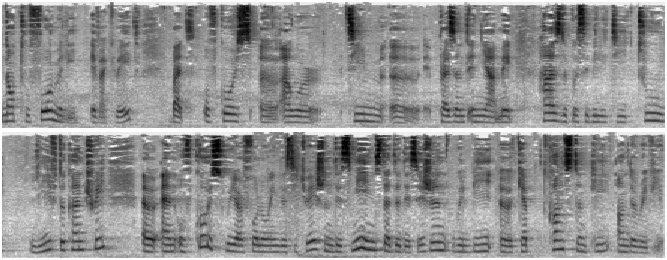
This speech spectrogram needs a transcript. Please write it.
not to formally evacuate, but of course, uh, our team uh, present in Niamey has the possibility to leave the country. Uh, and of course, we are following the situation. This means that the decision will be uh, kept constantly under review.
